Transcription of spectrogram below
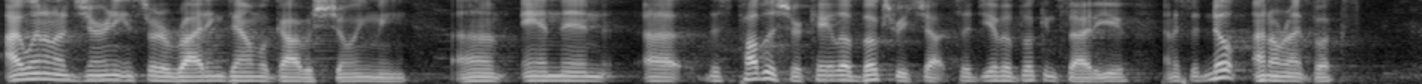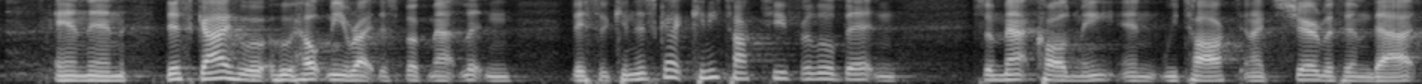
I went on a journey and started writing down what God was showing me. Um, and then uh, this publisher, K-LOVE Books, reached out, said, Do you have a book inside of you? And I said, Nope, I don't write books. And then this guy who, who helped me write this book, Matt Litton, they said, Can this guy, can he talk to you for a little bit? And so Matt called me and we talked, and I shared with him that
